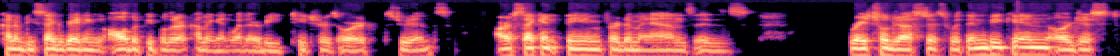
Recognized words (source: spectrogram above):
kind of desegregating all the people that are coming in, whether it be teachers or students. Our second theme for demands is racial justice within Beacon or just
